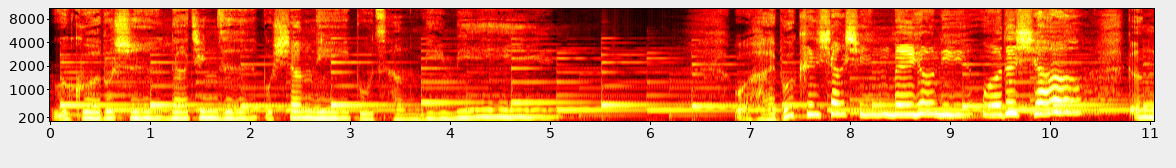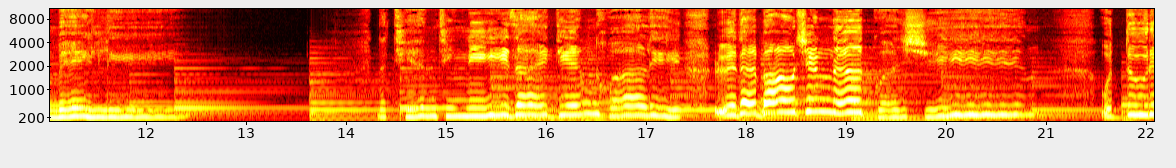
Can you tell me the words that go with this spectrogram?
如果不是那镜子不像你不藏秘密，我还不肯相信没有你，我的笑更美丽。那天听你在电话里略带抱歉的关心，我嘟的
